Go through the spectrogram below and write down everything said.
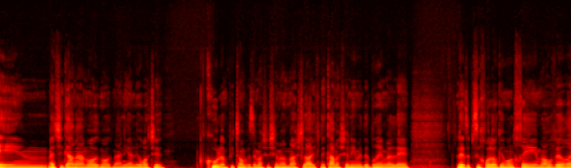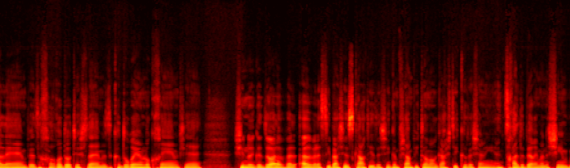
אמ, האמת שגם היה מאוד מאוד מעניין לראות שכולם פתאום, וזה משהו שממש לא היה לפני כמה שנים, מדברים על אה, לאיזה פסיכולוגים הולכים, מה עובר עליהם, ואיזה חרדות יש להם, איזה כדורים לוקחים, ש... שינוי גדול, אבל, אבל הסיבה שהזכרתי זה שגם שם פתאום הרגשתי כזה שאני צריכה לדבר עם אנשים,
